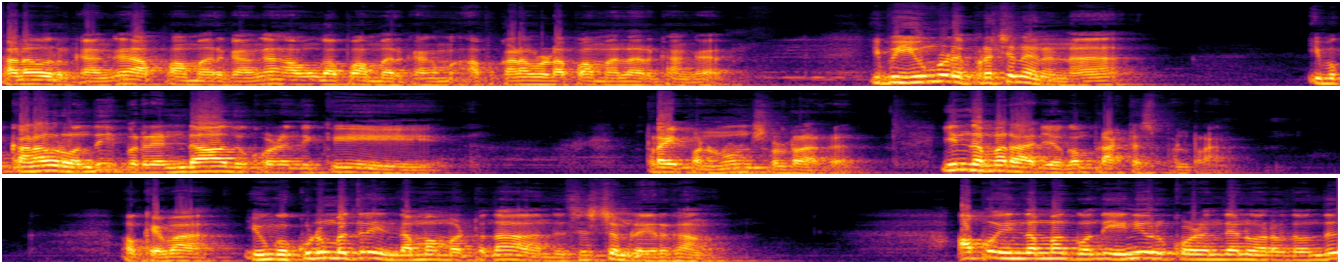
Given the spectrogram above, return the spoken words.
கணவர் இருக்காங்க அப்பா அம்மா இருக்காங்க அவங்க அப்பா அம்மா இருக்காங்க அப்போ கணவரோட அப்பா அம்மாலாம் இருக்காங்க. இப்போ இவங்களுடைய பிரச்சனை என்னென்னா இப்போ கணவர் வந்து இப்போ ரெண்டாவது குழந்தைக்கு ட்ரை பண்ணணும்னு சொல்கிறாரு இந்த மாதிரி ராஜயோகம் ப்ராக்டிஸ் பண்ணுறாங்க ஓகேவா இவங்க குடும்பத்தில் இந்த அம்மா மட்டும்தான் அந்த சிஸ்டமில் இருக்காங்க. அப்போ இந்த அம்மாவுக்கு வந்து இனி ஒரு குழந்தைன்னு வர்றது வந்து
